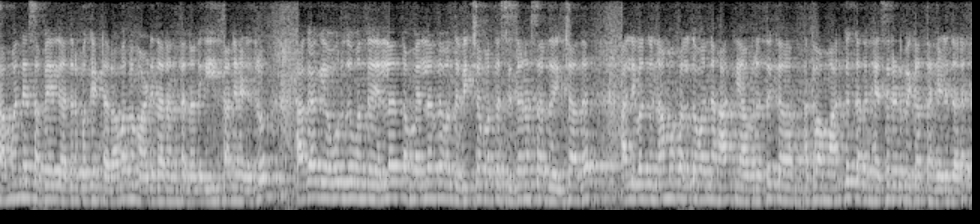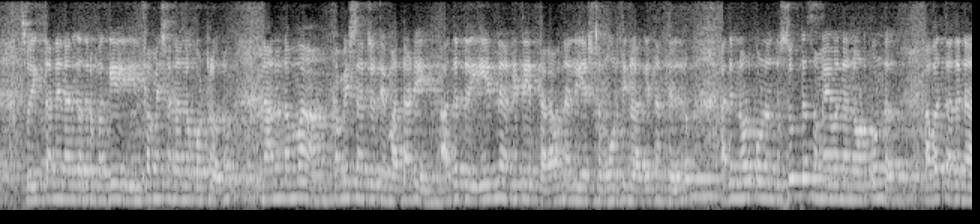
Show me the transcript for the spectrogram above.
ಸಾಮಾನ್ಯ ಸಭೆಯಲ್ಲಿ ಅದರ ಬಗ್ಗೆ ಟರಾವನ್ನು ಮಾಡಿದಾರಂತ ನನಗೆ ಈಗ ತಾನೇ ಹೇಳಿದರು. ಹಾಗಾಗಿ ಅವ್ರದ್ದು ಒಂದು ಎಲ್ಲ ತಮ್ಮೆಲ್ಲರದ ಒಂದು ವಿಚಾರ ಮತ್ತು ಸಿದ್ದಣ್ಣ ಸರ್ದ ಇಚ್ಛಾ ಅದ ಅಲ್ಲಿ ಒಂದು ನಾಮಫಲಕವನ್ನು ಹಾಕಿ ಆ ವೃತ್ತಕ್ಕೆ ಅಥವಾ ಮಾರ್ಗಕ್ಕೆ ಅದನ್ನು ಹೆಸರಿಡಬೇಕಂತ ಹೇಳಿದ್ದಾರೆ. ಸೊ ಈಗ ತಾನೇ ನನಗೆ ಅದರ ಬಗ್ಗೆ ಇನ್ಫಾರ್ಮೇಷನನ್ನು ಕೊಟ್ಟರು ಅವರು ನಾನು ನಮ್ಮ ಕಮಿಷನರ್ ಜೊತೆ ಮಾತಾಡಿ ಅದರದ್ದು ಏನಾಗೈತೆ ತರಾವನಲ್ಲಿ ಎಷ್ಟು ಮೂರು ತಿಂಗಳಾಗೈತೆ ಅಂತ ಹೇಳಿದ್ರು. ಅದನ್ನು ನೋಡ್ಕೊಂಡು ಒಂದು ಸೂಕ್ತ ಸಮಯವನ್ನು ನೋಡಿಕೊಂಡು ಅವತ್ತು ಅದನ್ನು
